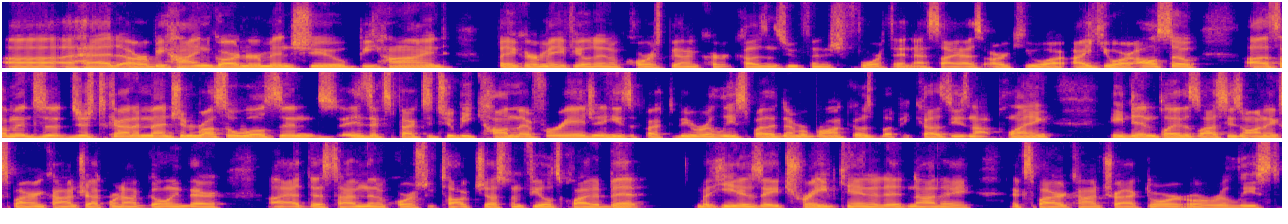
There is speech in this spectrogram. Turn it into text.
uh, ahead or behind Gardner Minshew, behind Baker Mayfield, and of course behind Kirk Cousins, who finished fourth in SIS RQR, IQR. Also, uh, something to just to kind of mention: Russell Wilson is expected to become a free agent. He's expected to be released by the Denver Broncos, but because he's not playing, he didn't play this last season on an expiring contract. We're not going there uh, at this time. Then, of course, we've talked Justin Fields quite a bit, but he is a trade candidate, not a expired contract or or released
